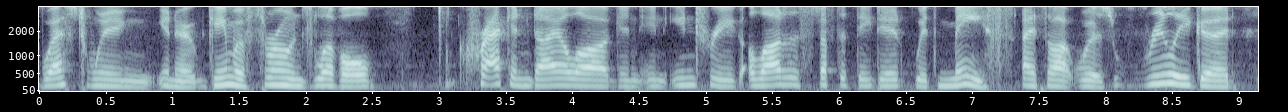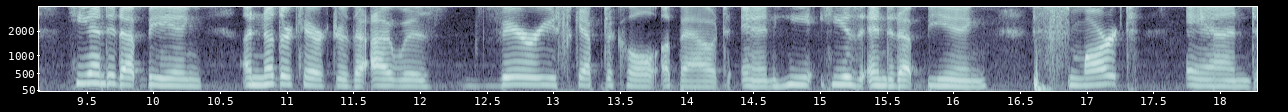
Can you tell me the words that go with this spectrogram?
West Wing you know Game of Thrones level Kraken dialogue and, and intrigue. A lot of the stuff that they did with Mace I thought was really good. He ended up being another character that I was very skeptical about, and he he has ended up being smart and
